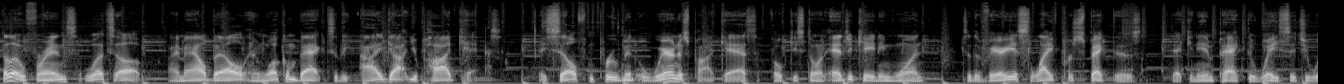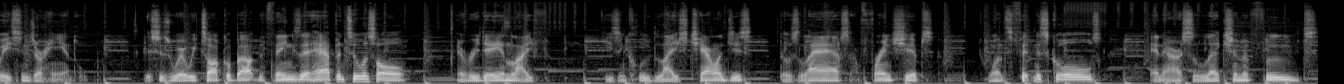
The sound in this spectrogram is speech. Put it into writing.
Hello, friends. What's up? I'm Al Bell, and welcome back to the I Got You podcast, a self improvement awareness podcast focused on educating one to the various life perspectives that can impact the way situations are handled. This is where we talk about the things that happen to us all every day in life. These include life's challenges, those laughs, our friendships, one's fitness goals, and our selection of foods.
